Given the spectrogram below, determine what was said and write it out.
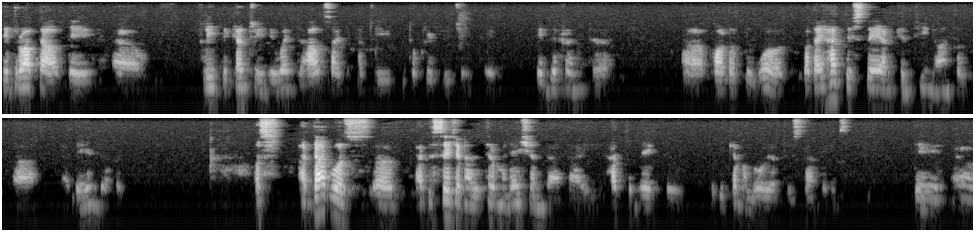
They dropped out, they uh, fled the country, they went outside the country, took refuge in, in, different uh, uh, part of the world. But I had to stay and continue until uh, the end of it. As, and that was uh, a decision and determination that I had to make to, to become a lawyer to stand against the uh,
